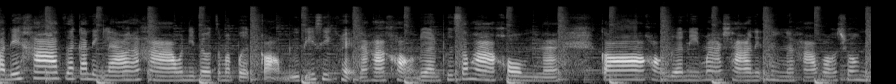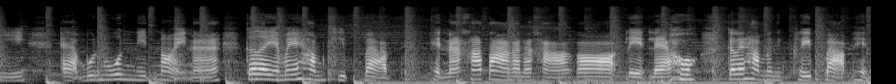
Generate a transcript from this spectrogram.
วัสดีค่ะเจอกันอีกแล้วนะคะ วันนี้เบลจะมาเปิดกล่อง Beauty Secret นะคะ ของเดือนพฤษภาคมนะ ก็ของเดือนนี้มาช้านิดนึงนะคะ เพราะช่วงนี้แอบวุ่นวุ่นนิดหน่อยนะ ก็เลยยังไม่ทำคลิปแบบเห็นหน้าค่าตากันนะคะ ก็เลทแล้ว ก็เลยทำเป็นคลิปแบบเห็น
